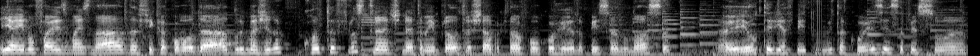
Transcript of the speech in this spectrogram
e aí não faz mais nada, fica acomodado. Imagina quanto é frustrante, né? Também pra outra chapa que tava concorrendo, pensando, nossa, eu teria feito muita coisa e essa pessoa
